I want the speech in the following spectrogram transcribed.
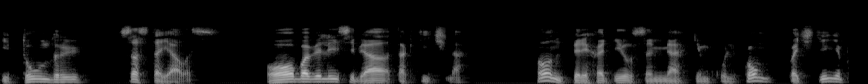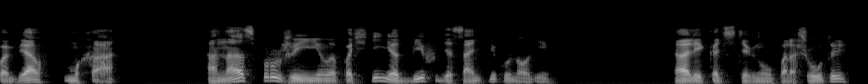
и Тундры состоялась. Оба вели себя тактично. Он перехотился мягким кульком, почти не помяв мха. Она спружинила, почти не отбив десантнику ноги. Алик отстегнул парашюты.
